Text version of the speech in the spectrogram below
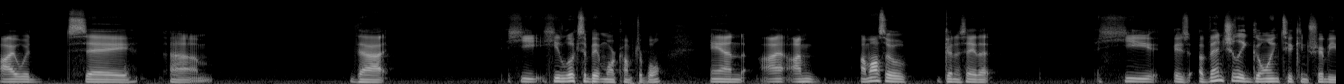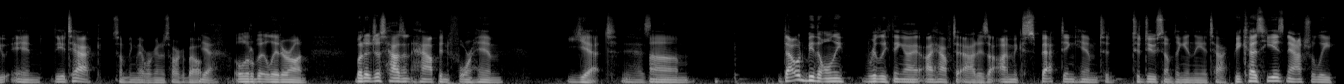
I would say um, that he he looks a bit more comfortable, and I, I'm I'm also gonna say that he is eventually going to contribute in the attack, something that we're going to talk about Yeah. a little bit later on. But it just hasn't happened for him yet. Um, that would be the only really thing I, I have to add is I'm expecting him to to do something in the attack because he is naturally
